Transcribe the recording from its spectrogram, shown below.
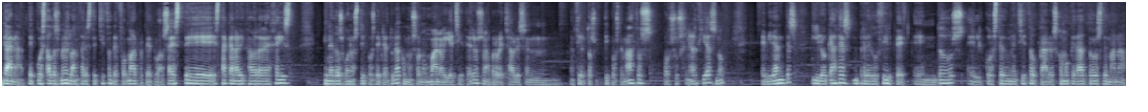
gana. Te cuesta dos menos lanzar este hechizo de forma perpetua. O sea, este, esta canalizadora de haste tiene dos buenos tipos de criatura, como son humano y hechicero, son aprovechables en, ciertos tipos de mazos por sus sinergias, ¿no? Evidentes. Y lo que hace es reducirte en dos el coste de un hechizo caro. Es como que da dos de mana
